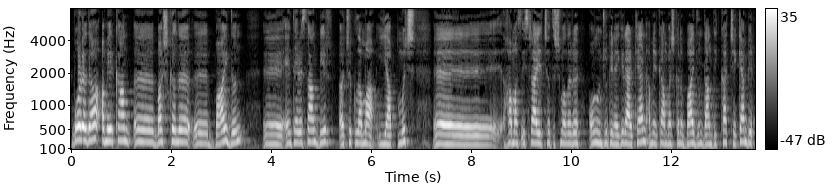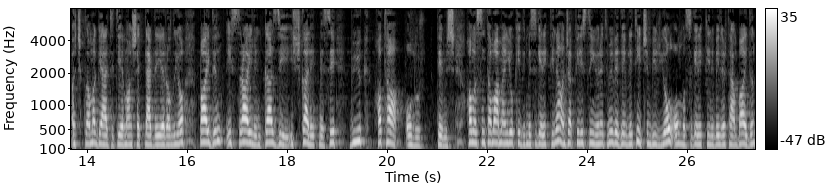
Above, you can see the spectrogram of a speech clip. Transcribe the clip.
Bu arada Amerikan e, Başkanı e, Biden e, enteresan bir açıklama yapmış. Ee, Hamas-İsrail çatışmaları 10. güne girerken Amerikan Başkanı Biden'dan dikkat çeken bir açıklama geldi diye manşetlerde yer alıyor. Biden, İsrail'in Gazze'yi işgal etmesi büyük hata olur demiş. Hamas'ın tamamen yok edilmesi gerektiğini ancak Filistin yönetimi ve devleti için bir yol olması gerektiğini belirten Biden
